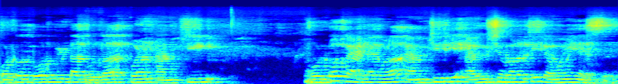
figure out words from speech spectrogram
फोटो दोन मिनिटात होतात पण आमची फोटो काढल्यामुळं आमची ती आयुष्यभराची कमाई असते.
